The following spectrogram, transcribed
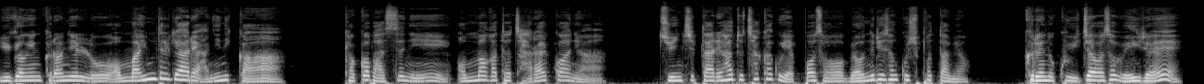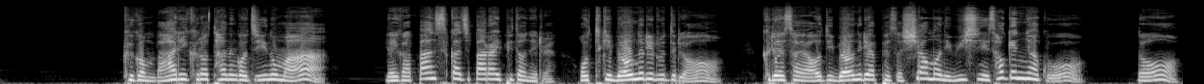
유경인 그런 일로 엄마 힘들게 하래 아니니까. 겪어봤으니 엄마가 더 잘할 거 아냐. 주인집 딸이 하도 착하고 예뻐서 며느리 삼고 싶었다며. 그래놓고 이제 와서 왜 이래? 그건 말이 그렇다는 거지, 이놈아. 내가 빤스까지 빨아입히던 애를 어떻게 며느리로 들여. 그래서야 어디 며느리 앞에서 시어머니 위신이 서겠냐고. 너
